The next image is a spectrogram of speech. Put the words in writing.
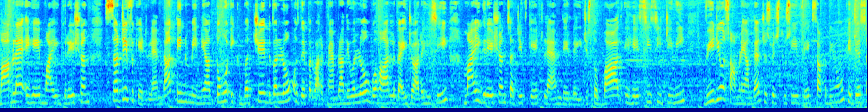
ਮਾਮਲਾ ਇਹ ਮਾਈਗ੍ਰੇਸ਼ਨ ਸਰਟੀਫਿਕੇਟ ਲੈਣ ਦਾ। 3 ਮਹੀਨਿਆਂ ਤੋਂ ਇੱਕ ਬੱਚੇ ਦੇ ਵੱਲੋਂ, ਉਸਦੇ ਪਰਿਵਾਰਕ ਮੈਂਬਰਾਂ ਦੇ ਵੱਲੋਂ ਗੁਹਾਰ ਲਗਾਈ ਜਾ ਰਹੀ ਸੀ ਮਾਈਗ੍ਰੇਸ਼ਨ ਸਰਟੀਫਿਕੇਟ ਲੈਣ ਦੇ ਲਈ, ਜਿਸ ਤੋਂ ਬਾਅਦ ਇਹ ਸੀਸੀਟੀਵੀ ਵੀਡੀਓ ਸਾਹਮਣੇ ਆਉਂਦਾ ਹੈ, ਜਿਸ ਵਿੱਚ ਤੁਸੀਂ ਵੇਖ ਸਕਦੇ ਹੋ ਕਿ ਜਿਸ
